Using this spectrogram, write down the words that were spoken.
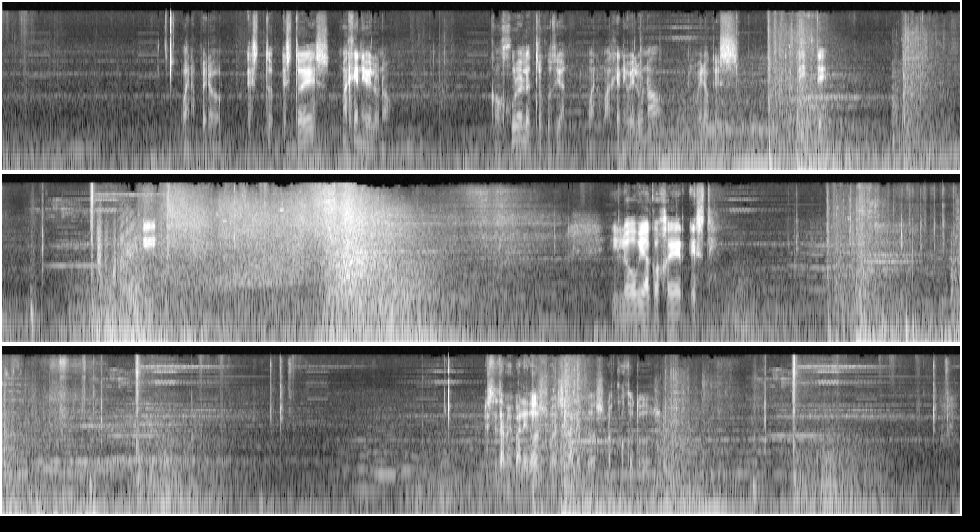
Bueno, pero esto, esto es magia nivel 1. Conjuro de electrocución. Bueno, magia nivel 1. Primero que es 20. Luego voy a coger este. Este también vale dos. Bueno, si valen dos, los cojo todos.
